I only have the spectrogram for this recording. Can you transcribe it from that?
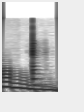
home.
